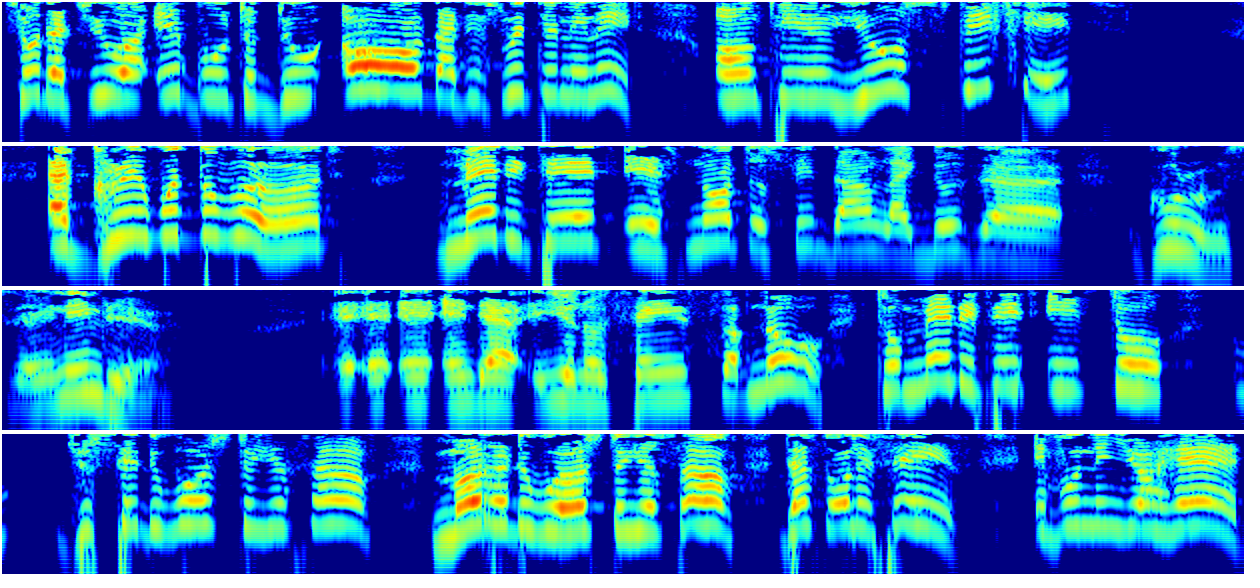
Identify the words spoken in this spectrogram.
So that you are able to do all that is written in it until you speak it, agree with the word. Meditate is not to sit down like those uh, gurus in India and they're, you know, saying stuff. No, to meditate is to just say the words to yourself, mutter the words to yourself. That's all it says, even in your head.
